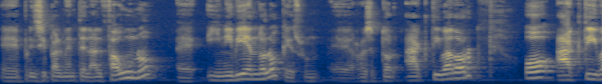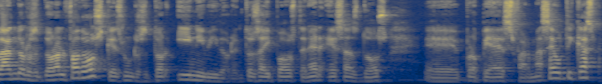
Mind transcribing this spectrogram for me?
eh, principalmente el alfa 1, eh, inhibiéndolo, que es un eh, receptor activador, o activando el receptor alfa 2, que es un receptor inhibidor. Entonces ahí podemos tener esas dos propiedades farmacéuticas.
